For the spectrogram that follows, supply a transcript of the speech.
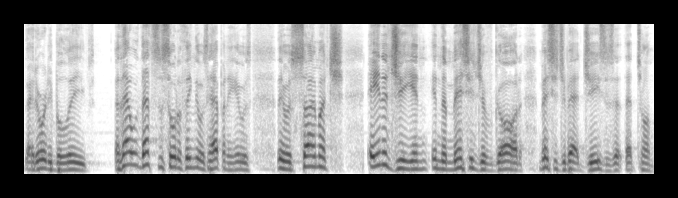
They'd already believed. And that, that's the sort of thing that was happening. It was, there was so much energy in, in the message of God, message about Jesus at that time.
